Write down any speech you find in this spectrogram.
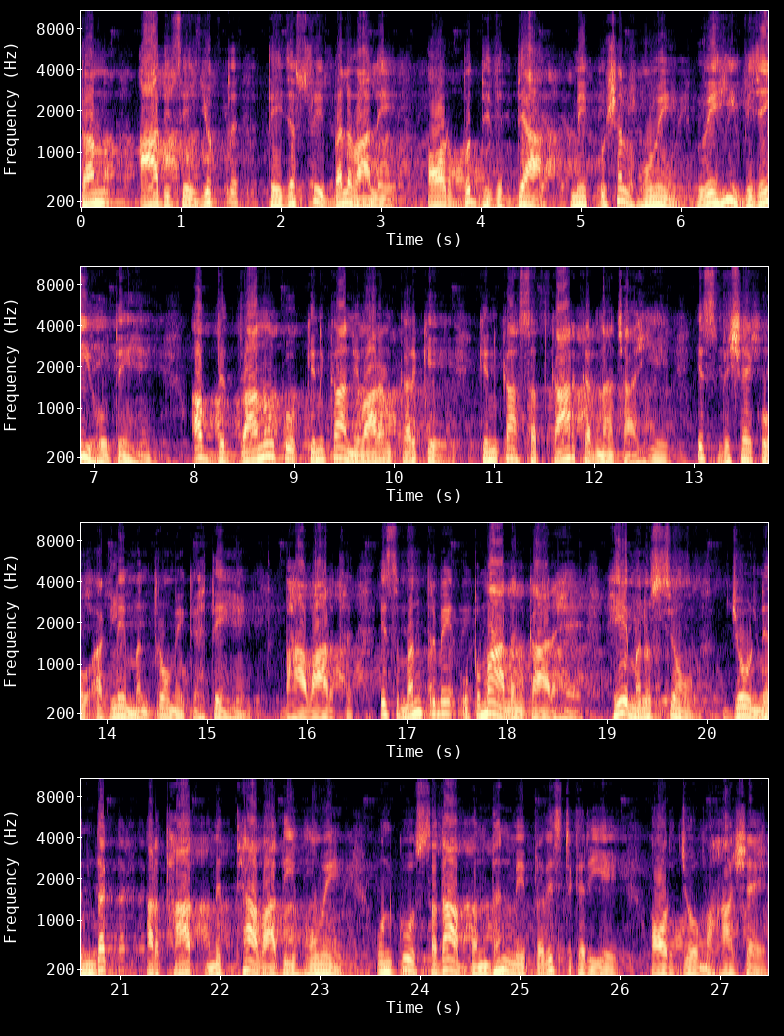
दम आदि से युक्त, तेजस्वी बल वाले और बुद्धि विद्या में कुशल होवें, वे ही विजयी होते हैं। अब विद्वानों को किनका निवारण करके, किनका सत्कार करना चाहिए, इस विषय को अगले मंत्रों में कहते हैं। भावार्थ। इस मंत्र में उपमा अलंकार है। हे मनुष्यों, जो निंदक अर्थात मिथ्यावादी होवें, उनको सदा बंधन में प्रविष्ट करिए और जो महाशय,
